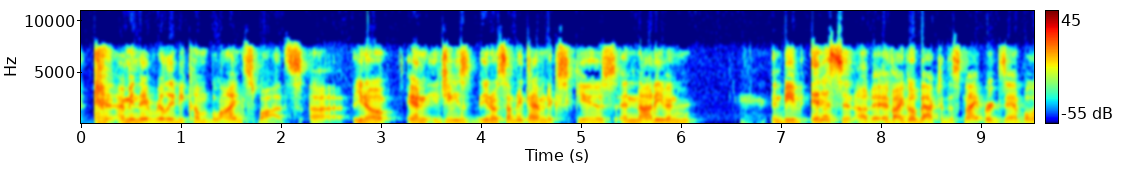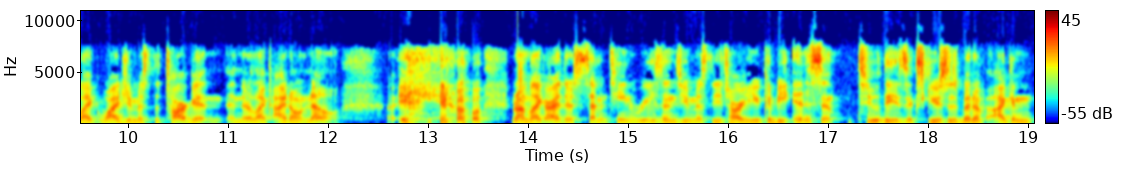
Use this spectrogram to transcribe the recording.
I mean, they really become blind spots. Uh, you know, and geez, you know, somebody can have an excuse and not even and be innocent of it. If I go back to the sniper example, like, why'd you miss the target? And, and they're like, I don't know. you know, but I'm like, all right, there's 17 reasons you missed the target. You could be innocent to these excuses, but if I can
